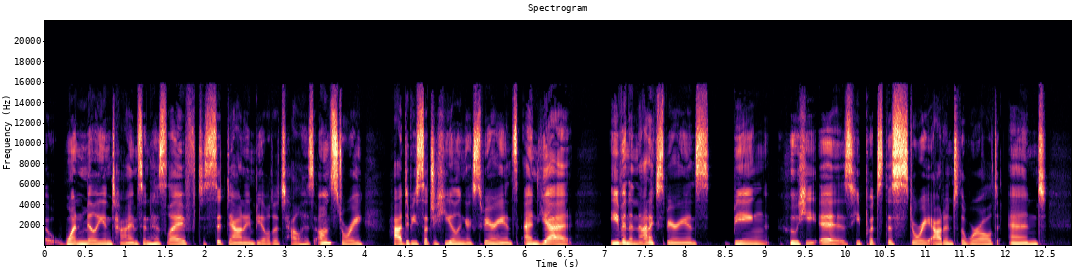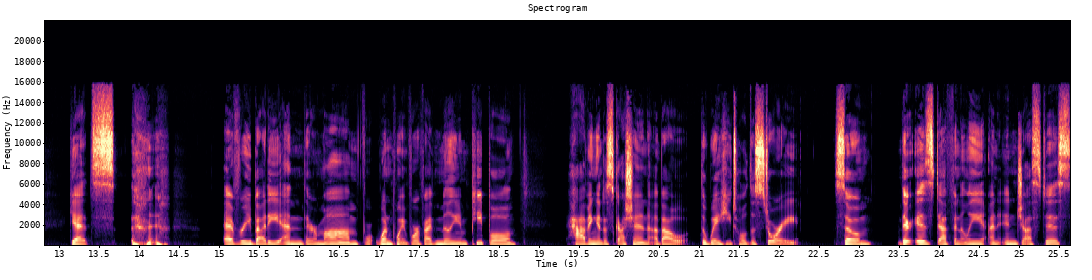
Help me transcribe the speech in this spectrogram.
uh, one million times in his life, to sit down and be able to tell his own story had to be such a healing experience. And yet, even in that experience, being who he is, he puts this story out into the world and gets everybody and their mom, 1.45 million people, having a discussion about the way he told the story. So there is definitely an injustice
